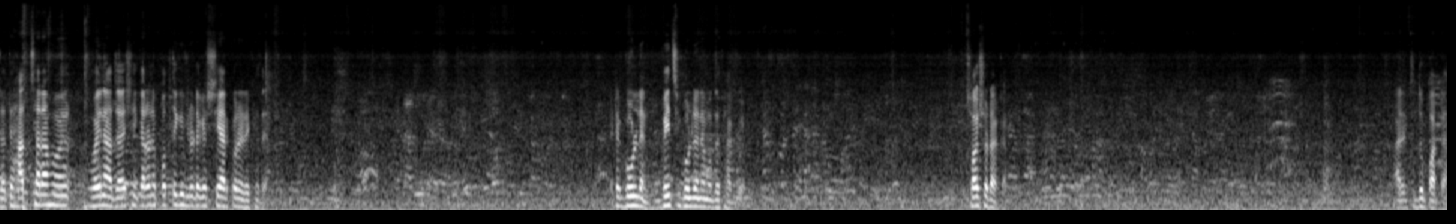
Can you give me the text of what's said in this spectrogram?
যাতে হাতছাড়া হয়ে- না যায়, সেই কারণে প্রত্যেকে ভিডিওটাকে শেয়ার করে রেখে দেন। এটা গোল্ডেন বেচ গোল্ডেনের মধ্যে থাকবে। ছয়শো টাকা। আর একটু দুপাটা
